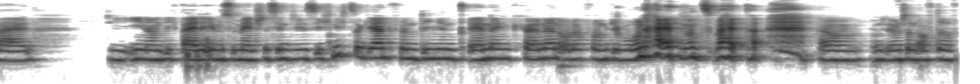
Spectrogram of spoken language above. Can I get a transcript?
weil die Ina und ich beide eben so Menschen sind, die sich nicht so gern von Dingen trennen können oder von Gewohnheiten und so weiter. Ähm, Und wir haben schon oft dar-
